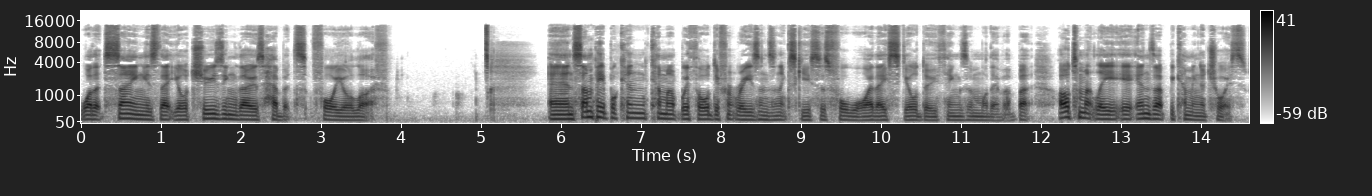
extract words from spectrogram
what it's saying is that you're choosing those habits for your life. And some people can come up with all different reasons and excuses for why they still do things and whatever. But ultimately, it ends up becoming a choice.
